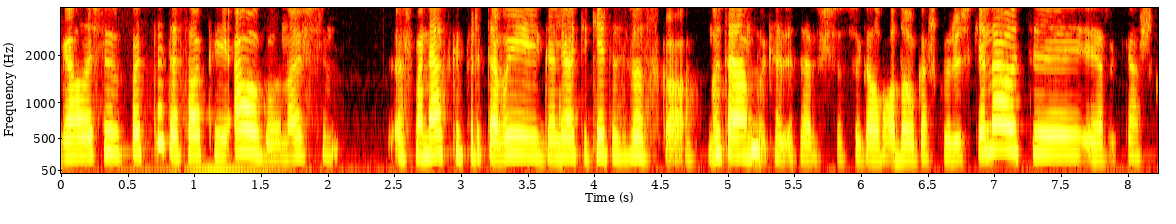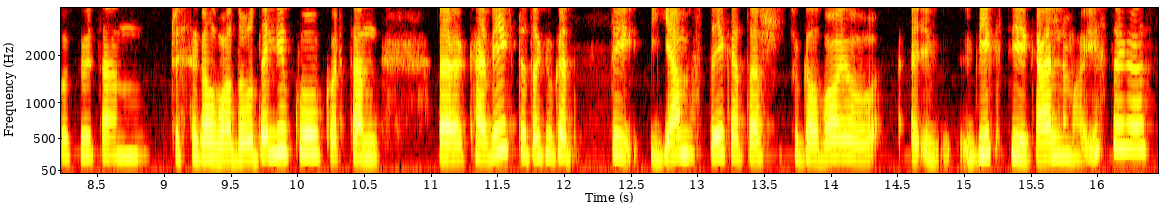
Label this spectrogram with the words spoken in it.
gal aš ir pati tiesiog, kai augau, nu, aš, aš manęs kaip ir tėvai galėjo tikėtis visko. Nu, ten, kad ir aš susigalvodavau kažkur iškeliauti ir kažkokiu ten prisigalvodavau dalykų, kur ten uh, ką veikti, tokių, kad tai jiems tai, kad aš sugalvojau e, vykti į kalinimo įstaigas,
